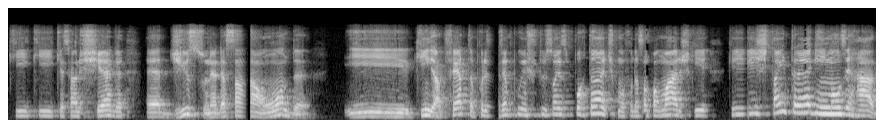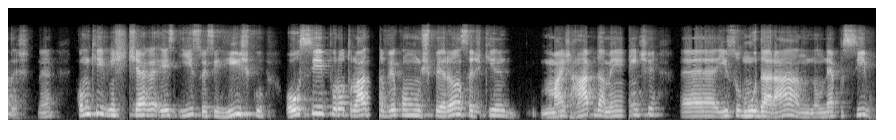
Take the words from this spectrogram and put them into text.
que, que, que, a senhora enxerga é, disso, né, dessa onda e que afeta, por exemplo, instituições importantes, como a Fundação Palmares, que, que está entregue em mãos erradas, né? Como que enxerga isso, esse risco, ou se, por outro lado, vê como esperança de que mais rapidamente é, isso mudará, não é possível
